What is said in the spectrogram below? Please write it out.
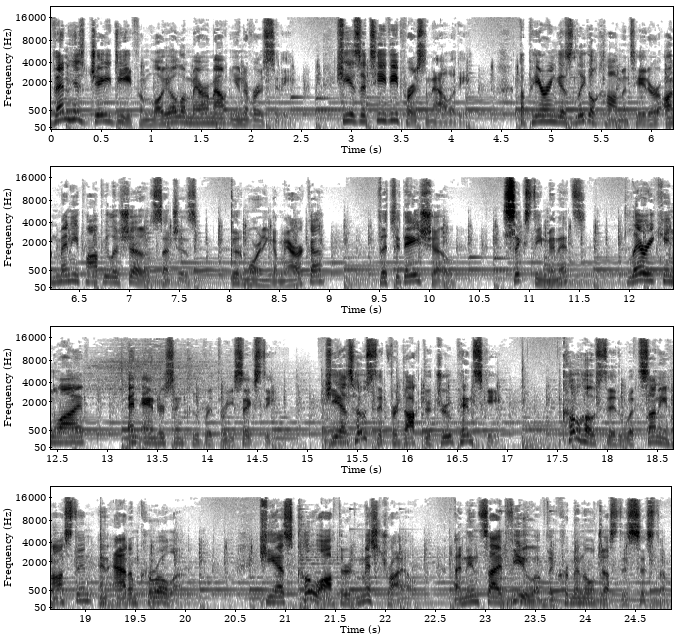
then his JD from Loyola Marymount University. He is a TV personality, appearing as legal commentator on many popular shows such as Good Morning America, The Today Show, 60 Minutes, Larry King Live, and Anderson Cooper 360. He has hosted for Dr. Drew Pinsky, co hosted with Sunny Hostin and Adam Carolla. He has co authored Mistrial, an inside view of the criminal justice system.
